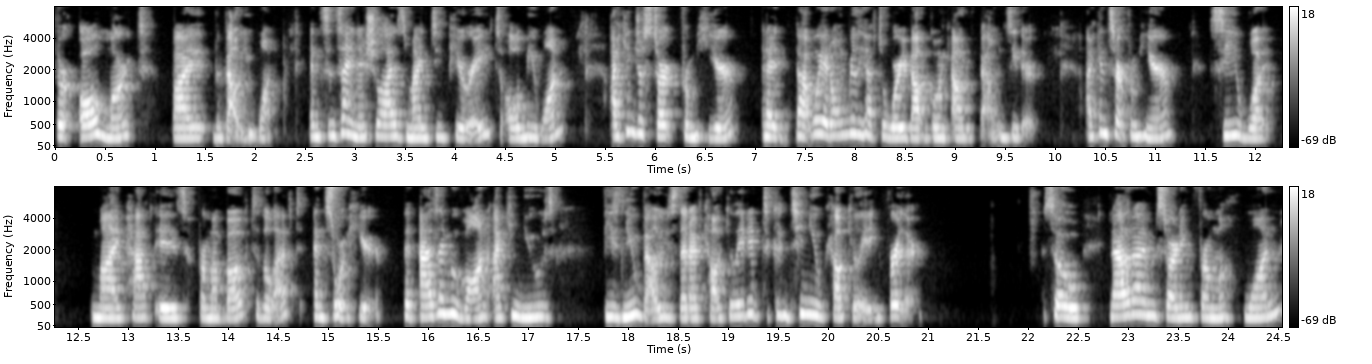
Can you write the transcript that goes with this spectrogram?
they're all marked by the value 1. And since I initialized my DP array to all be 1, I can just start from here, and I, that way I don't really have to worry about going out of bounds either. I can start from here, see what my path is from above to the left, and sort here. Then as I move on, I can use these new values that I've calculated to continue calculating further. So now that I'm starting from 1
